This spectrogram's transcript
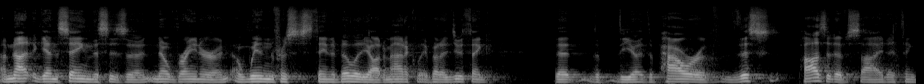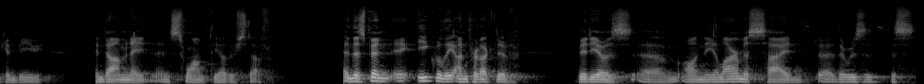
I'm not, again, saying this is a no-brainer, a win for sustainability automatically, but I do think that the, the, uh, the power of this positive side, I think, can be can dominate and swamp the other stuff. And there's been equally unproductive videos um, on the alarmist side. Uh, there was a, this,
